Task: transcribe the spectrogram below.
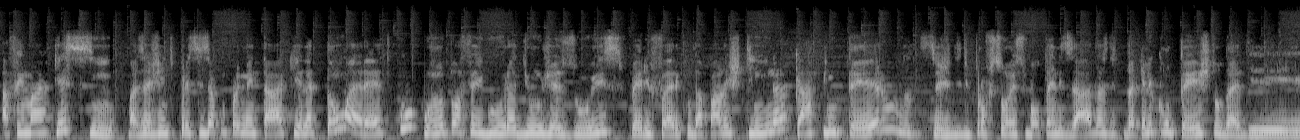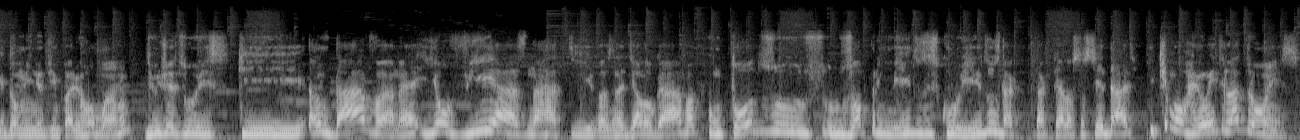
afirmar que sim, mas a gente precisa complementar que ele é tão herético quanto a figura de um Jesus periférico da Palestina, carpinteiro, seja de profissões subalternizadas, daquele contexto né, de domínio de Império Romano, de um Jesus que andava né, e ouvia as narrativas, né, dialogava com todos os, os oprimidos, excluídos da, daquela sociedade e que morreu entre ladrões.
